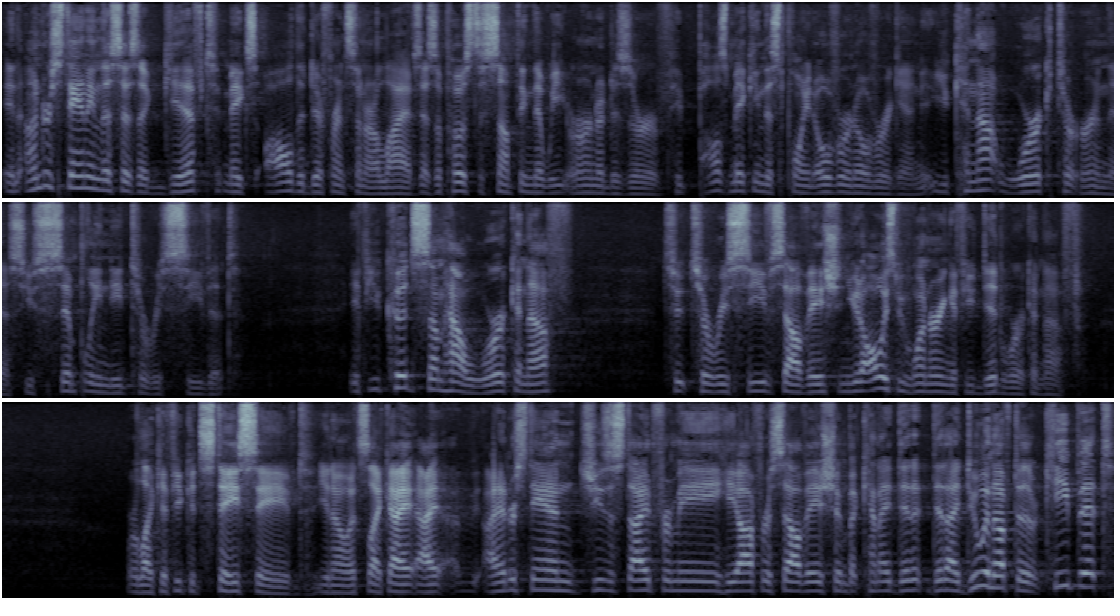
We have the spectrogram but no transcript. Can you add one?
And understanding this as a gift makes all the difference in our lives as opposed to something that we earn or deserve. Paul's making this point over and over again. You cannot work to earn this, you simply need to receive it. If you could somehow work enough to, to receive salvation, you'd always be wondering if you did work enough. Or like if you could stay saved. You know, it's like I, I, I understand Jesus died for me, he offers salvation, but can I did, it, did I do enough to keep it?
